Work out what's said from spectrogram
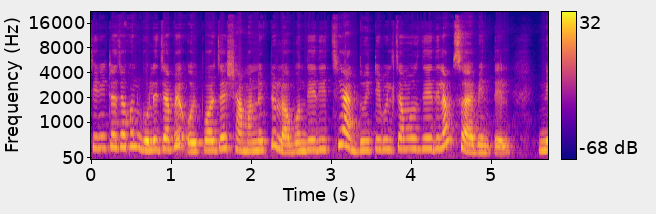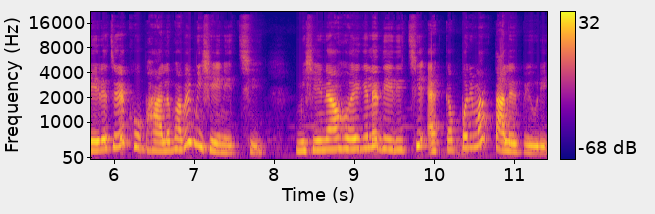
চিনিটা যখন গলে যাবে, ওই পর্যায়ে সামান্য একটু লবণ দিয়ে দিচ্ছি আর দুই টেবিল চামচ দিয়ে দিলাম সয়াবিন তেল। নেড়ে চেড়ে খুব ভালোভাবে মিশিয়ে নিচ্ছি। মিশিয়ে নেওয়া হয়ে গেলে দিয়ে দিচ্ছি এক কাপ পরিমাণ তালের পিউরি।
